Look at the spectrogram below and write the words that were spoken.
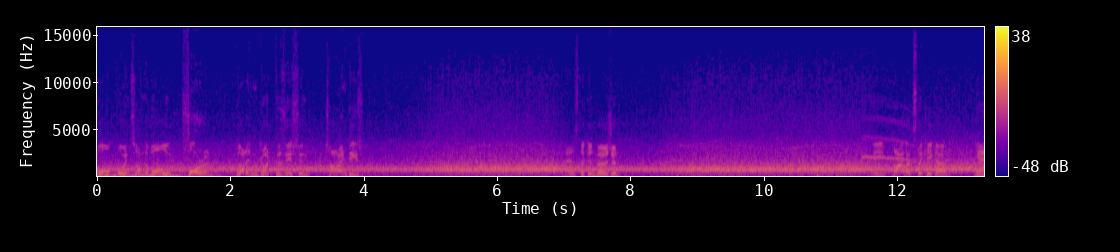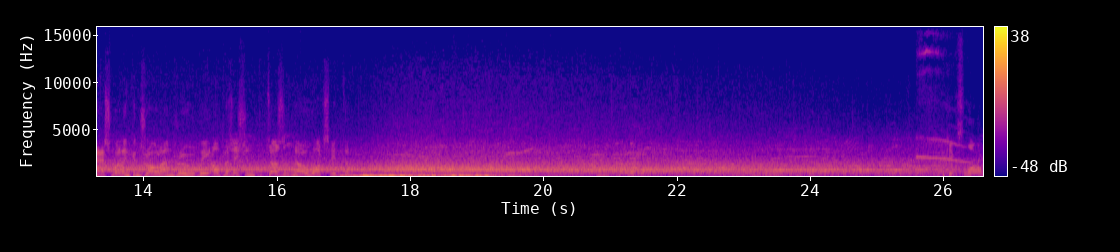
more points on the board. Foran got in good position, timed his... Has the conversion. He pilots the kick out. Yes, well in control, Andrew. The opposition doesn't know what's hit them. Long.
